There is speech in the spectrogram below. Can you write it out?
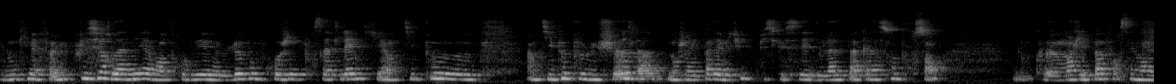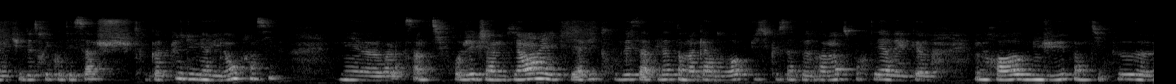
donc il m'a fallu plusieurs années avant de trouver le bon projet pour cette laine qui est un petit peu, un pelucheuse là, dont j'avais pas l'habitude puisque c'est de l'alpaca à 100%. Donc euh, moi j'ai pas forcément l'habitude de tricoter ça, je tricote plus du mérinon en principe. Mais euh, voilà, c'est un petit projet que j'aime bien et qui a vite trouvé sa place dans ma garde-robe puisque ça peut vraiment se porter avec euh, une robe, une jupe, un petit peu, euh,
